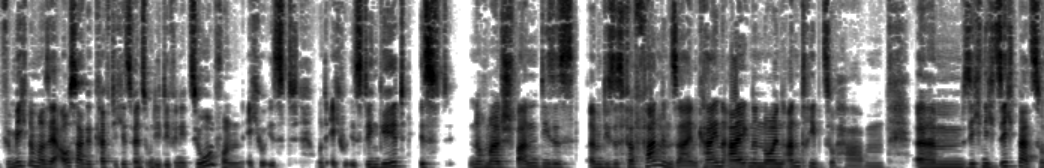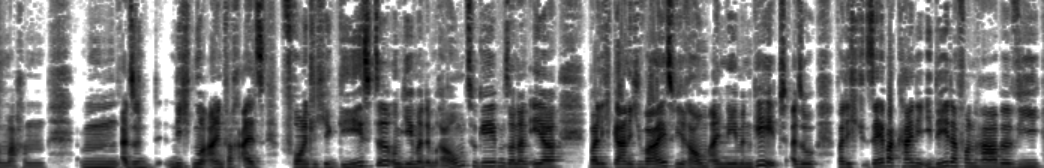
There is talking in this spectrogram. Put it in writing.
für mich nochmal sehr aussagekräftig ist, wenn es um die Definition von Echoist und Echoistin geht, ist nochmal spannend, dieses ähm, dieses Verfangensein, keinen eigenen neuen Antrieb zu haben, ähm, sich nicht sichtbar zu machen, ähm, also nicht nur einfach als freundliche Geste, um jemandem Raum zu geben, sondern eher, weil ich gar nicht weiß, wie Raum einnehmen geht. Also weil ich selber keine Idee davon habe, wie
